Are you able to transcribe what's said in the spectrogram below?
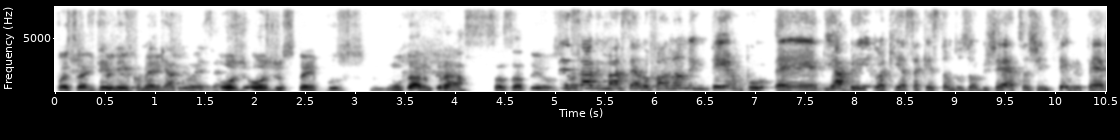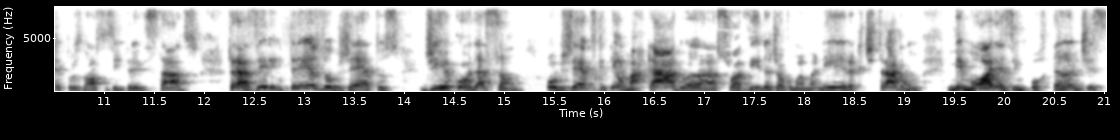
Pois é, infelizmente, você vê como é que é a coisa. Hoje, hoje os tempos mudaram, graças a Deus. Você né? sabe, Marcelo, falando em tempo é, e abrindo aqui essa questão dos objetos, a gente sempre pede para os nossos entrevistados trazerem três objetos de recordação. Objetos que tenham marcado a sua vida de alguma maneira, que te tragam memórias importantes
